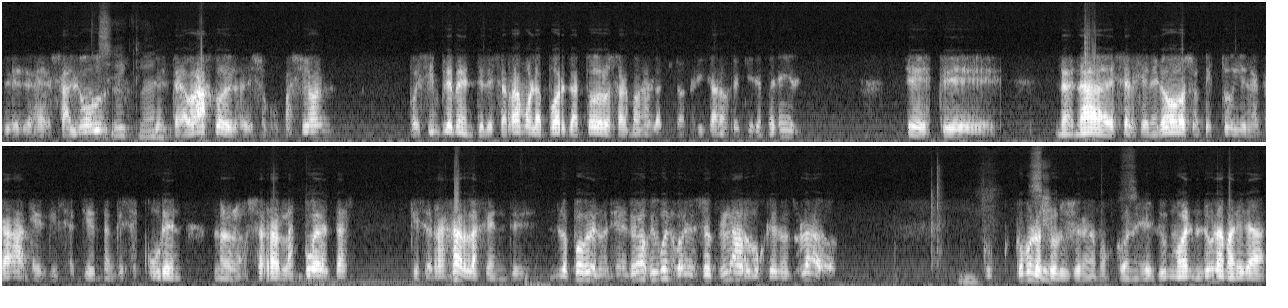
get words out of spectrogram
de la salud, del trabajo, de la desocupación. Pues simplemente le cerramos la puerta a todos los hermanos latinoamericanos que quieren venir. Este, nada de ser generosos, que estudien acá, que, que se atiendan, que se curen. No, no, no, cerrar las puertas que se rajar la gente. Los pobres no tienen trabajo y bueno, vayan a otro lado, busquen otro lado. ¿Cómo lo solucionamos? Con, eh, de, una manera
